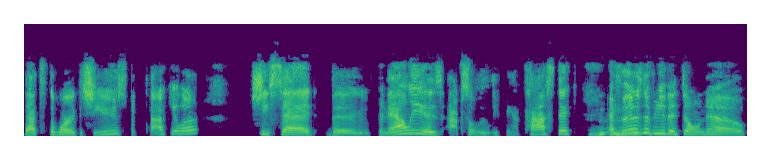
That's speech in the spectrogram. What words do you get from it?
That's the word that she used, spectacular. She said the finale is absolutely fantastic. And for those of you that don't know,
